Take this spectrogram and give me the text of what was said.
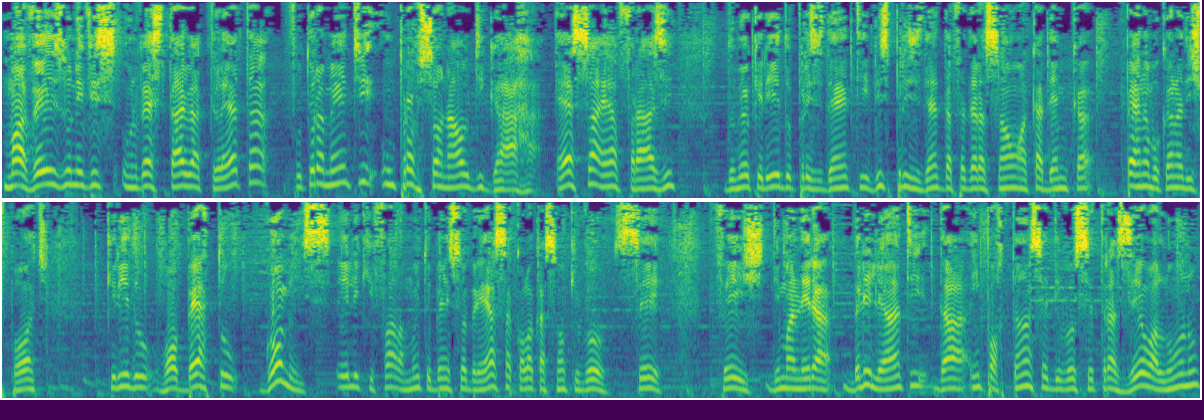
Uma vez universitário atleta, futuramente um profissional de garra. Essa é a frase do meu querido presidente, vice-presidente da Federação Acadêmica Pernambucana de Esporte, querido Roberto Gomes, ele que fala muito bem sobre essa colocação que você fez de maneira brilhante da importância de você trazer o aluno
